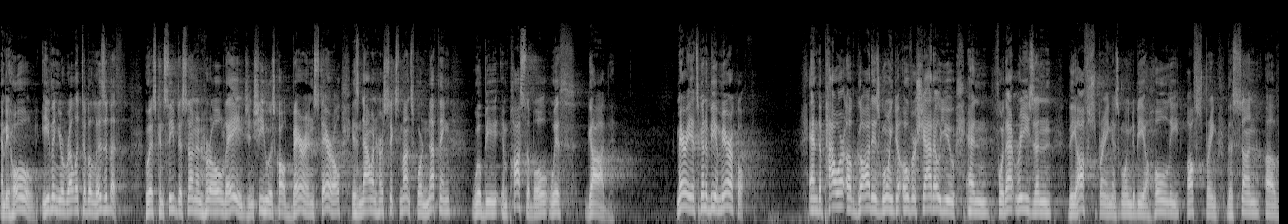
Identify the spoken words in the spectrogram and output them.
And behold, even your relative Elizabeth who has conceived a son in her old age, and she who is called barren, sterile, is now in her six months, for nothing will be impossible with God. Mary, it's going to be a miracle. And the power of God is going to overshadow you. And for that reason, the offspring is going to be a holy offspring, the Son of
